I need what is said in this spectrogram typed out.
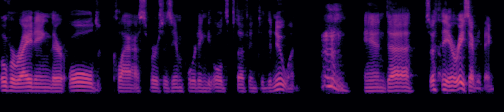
overriding their old class versus importing the old stuff into the new one. and uh, so they erase everything.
